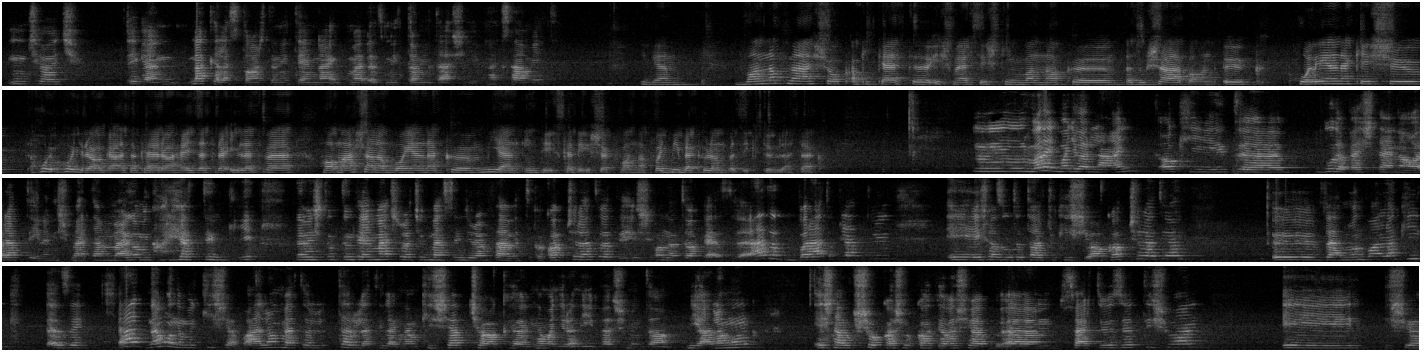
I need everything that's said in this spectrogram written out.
úgyhogy igen, meg kell ezt tartani tényleg, mert ez még tanítási évnek számít. Igen. Vannak mások, akiket ismersz és kim vannak az USA-ban. Ők hol élnek, és hogy, hogy reagáltak erre a helyzetre, illetve ha más államban élnek, milyen intézkedések vannak, vagy mibe különbözik tőletek? Mm, van egy magyar lány, akit Budapesten a reptéren ismertem meg, amikor jöttünk ki. Nem is tudtunk egymásról, csak Messengeren felvettük a kapcsolatot, és onnantól kezdve, hát ott barátok lettünk, és azóta tartjuk is a kapcsolatot. Ő Vermontban lakik, ez egy Hát nem mondom, hogy kisebb állam, mert területileg nem kisebb, csak nem annyira népes, mint a mi államunk, és náluk sokkal-sokkal kevesebb um, fertőzött is van, és És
